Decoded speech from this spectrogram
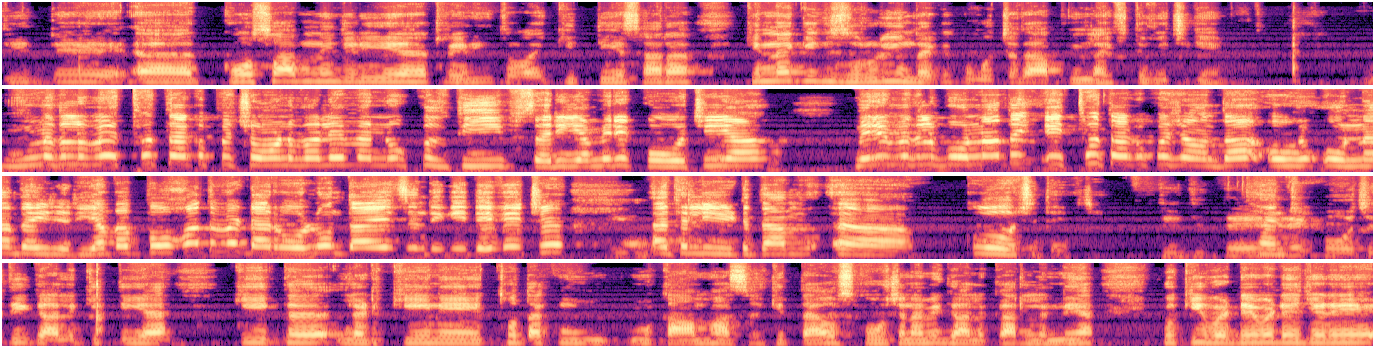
ਜੀ ਤੇ ਕੋਚ ਸਾਹਿਬ ਨੇ ਜਿਹੜੀ ਇਹ ਟ੍ਰੇਨਿੰਗ ਪ੍ਰੋਵਾਈਡ ਕੀਤੀ ਹੈ ਸਾਰਾ ਕਿੰਨਾ ਕੀ ਜ਼ਰੂਰੀ ਹੁੰਦਾ ਕਿ ਕੋਚ ਦਾ ਆਪਣੀ ਲਾਈਫ ਦੇ ਵਿੱਚ ਗੇਮ ਮਤਲਬ ਇੱਥੋਂ ਤੱਕ ਪਹੁੰਚਾਉਣ ਵਾਲੇ ਮੈਨੂੰ ਕੁਲਦੀਪ ਸਰੀ ਆ ਮੇਰੇ ਕੋਚ ਹੀ ਆ। ਮੇਰੇ ਮਤਲਬ ਉਹਨਾਂ ਦਾ ਇੱਥੋਂ ਤੱਕ ਪਹੁੰਚਾਉਂਦਾ ਉਹ ਉਹਨਾਂ ਦਾ ਹੀ ਜਰੀਆ ਵਾ ਬਹੁਤ ਵੱਡਾ ਰੋਲ ਹੁੰਦਾ ਹੈ ਜ਼ਿੰਦਗੀ ਦੇ ਵਿੱਚ ਐਥਲੀਟ ਦਾ ਕੋਚ ਦੇ ਵਿੱਚ। ਤੇ ਜਿੱਤੇ ਹਾਂਜੀ। ਜਿਹੜੇ ਕੋਚ ਦੀ ਗੱਲ ਕੀਤੀ ਆ ਕਿ ਇੱਕ ਲੜਕੀ ਨੇ ਇੱਥੋਂ ਤੱਕ ਮੁ- ਮੁਕਾਮ ਹਾਸਲ ਕੀਤਾ ਉਸ ਕੋਚ ਨਾਲ ਵੀ ਗੱਲ ਕਰ ਲੈਂਦੇ ਆ ਕਿਉਂਕਿ ਵੱਡੇ ਵੱਡੇ ਜਿਹੜੇ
